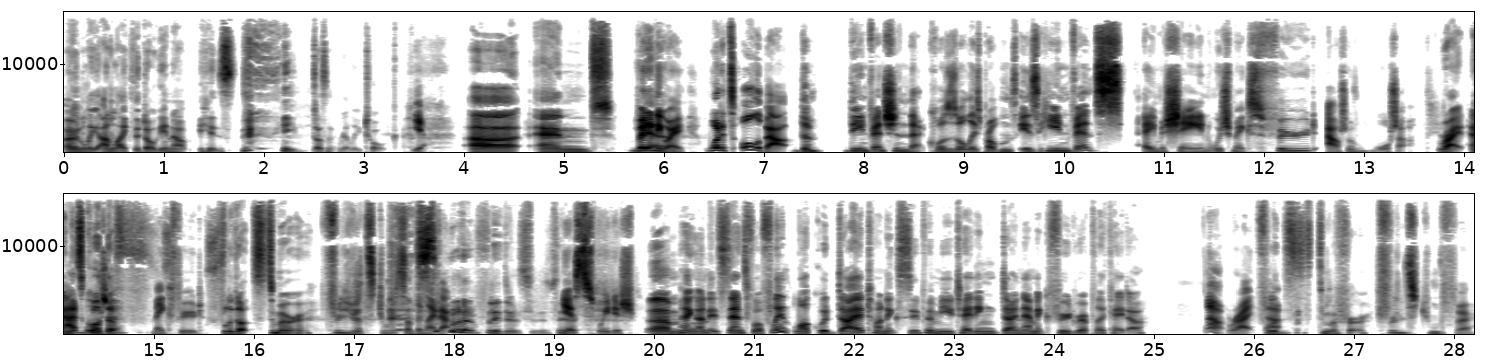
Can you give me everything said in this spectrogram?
Only unlike the dog in Up, his he doesn't really talk. Yeah. Uh and But yeah. anyway, what it's all about, the the invention that causes all these problems is he invents a machine which makes food out of water. Right. And Add it's called water, the make food. Flidotstummer. Something like that. Yes, Swedish. Um, hang on. It stands for Flint Lockwood Diatonic Super Mutating Dynamic Food Replicator. Oh, right. that. Flidotstummer. Flidstumfer.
